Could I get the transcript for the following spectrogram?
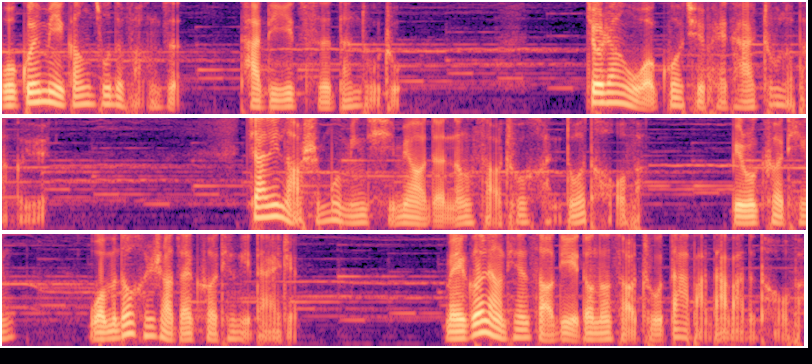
我闺蜜刚租的房子，她第一次单独住。就让我过去陪她住了半个月。家里老是莫名其妙的能扫出很多头发，比如客厅，我们都很少在客厅里待着，每隔两天扫地都能扫出大把大把的头发。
